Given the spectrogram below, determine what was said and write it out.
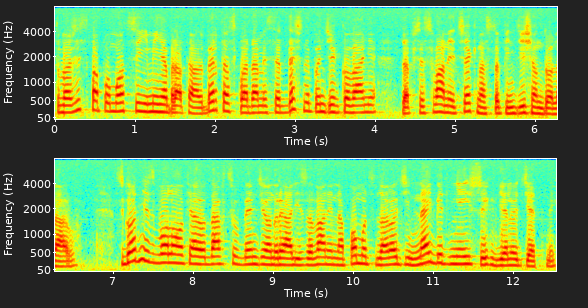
Towarzystwa Pomocy imienia brata Alberta składamy serdeczne podziękowanie za przesłany czek na 150 dolarów. Zgodnie z wolą ofiarodawców będzie on realizowany na pomoc dla rodzin najbiedniejszych, wielodzietnych.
